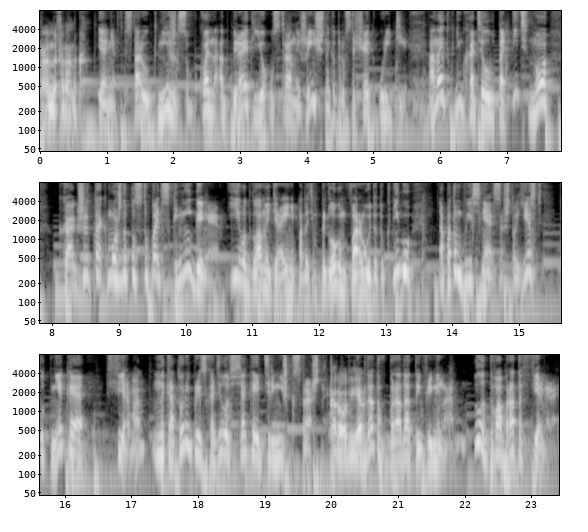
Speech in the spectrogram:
Анна Франк. э, нет, старую книжицу, буквально отбирает ее у странной женщины, которую встречает у реки. Она эту книгу хотела утопить, но как же так можно поступать с книгами? И вот главная героиня под этим предлогом ворует эту книгу, а потом выясняется, что есть тут некая ферма, на которой происходила всякая дерьмишка страшная. Коровья. Когда-то в бородатые времена было два брата-фермера,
